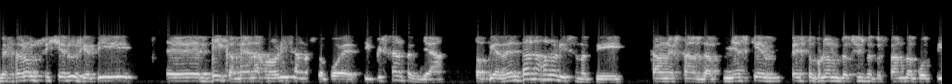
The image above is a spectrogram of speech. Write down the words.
με θεωρώ τους τυχερούς, γιατί ε, μπήκαμε, αναγνωρίσαν, να σου το πω έτσι. Υπήρξαν παιδιά τα οποία δεν τα αναγνωρίσαν ότι κάνουν stand-up. Μιας και παίζει το πρόβλημα με το εσείς με το stand-up ότι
